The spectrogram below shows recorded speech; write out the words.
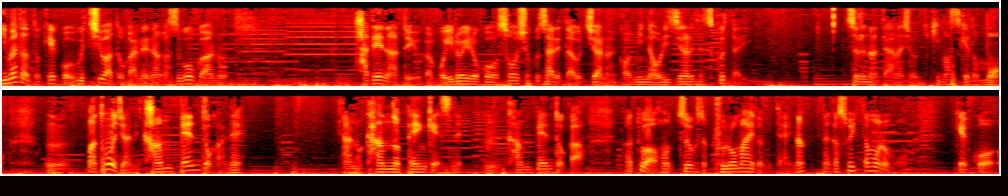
今だと結構うちわとかね、なんかすごくあの、派手なというか、いろいろ装飾されたうちわなんかをみんなオリジナルで作ったりするなんて話を聞きますけども、うん。まあ当時はね、缶ペンとかね、あの、缶のペンケースね、うん、缶ペンとか、あとは、それこそプロマイドみたいな、なんかそういったものも結構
